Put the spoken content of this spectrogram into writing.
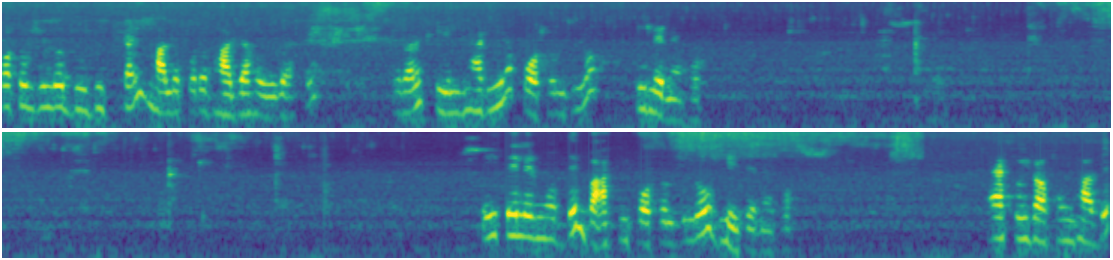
পটলগুলো দুদিকটাই ভালো করে ভাজা হয়ে গেছে। এবারে তেল ঝারিয়ে পটলগুলো তুলে নেব। এই তেলের মধ্যে বাকি পটলগুলোও ভেজে নেব। একই রকমভাবে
